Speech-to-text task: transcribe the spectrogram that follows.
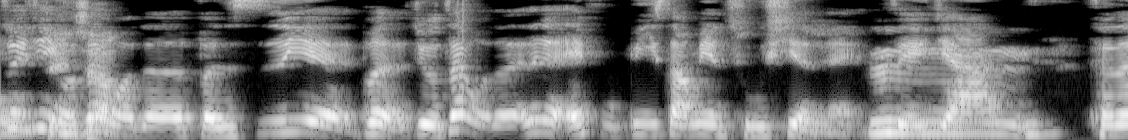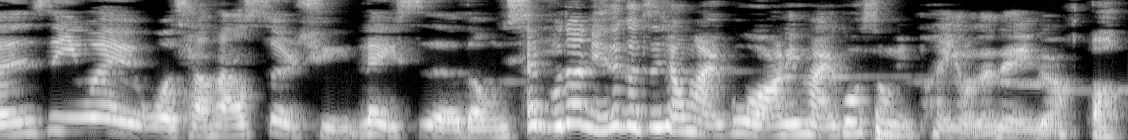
最近有在我的粉丝页，不是有在我的那个 F B 上面出现呢。这一家可能是因为我常常 search 类似的东西。哎，不对，你那个之前买过啊？你买过送你朋友的那个？哦，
